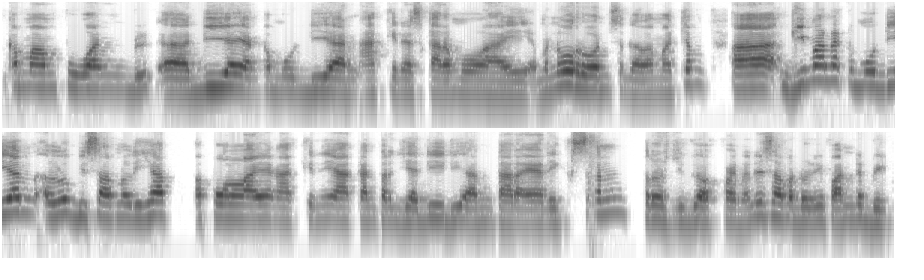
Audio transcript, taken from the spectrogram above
kemampuan uh, dia yang kemudian akhirnya sekarang mulai menurun segala macam, uh, gimana kemudian lu bisa melihat pola yang akhirnya akan terjadi di antara Erikson terus juga Fernandes sama Donny van de Beek,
